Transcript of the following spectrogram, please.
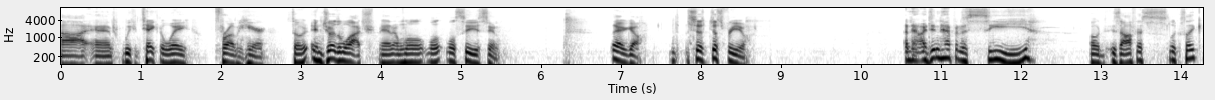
uh, and we can take it away from here. So enjoy the watch, man, and we'll we'll we'll see you soon. There you go. Just just for you. And now I didn't happen to see. Oh, his office looks like.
